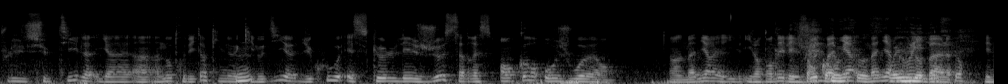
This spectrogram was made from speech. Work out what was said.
plus subtile, il y a un, un autre auditeur qui, ne- qui nous dit du coup, est-ce que les jeux s'adressent encore aux joueurs? Alors, de manière, il, il entendait les jeux de manière, manière Oui, globale. Et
